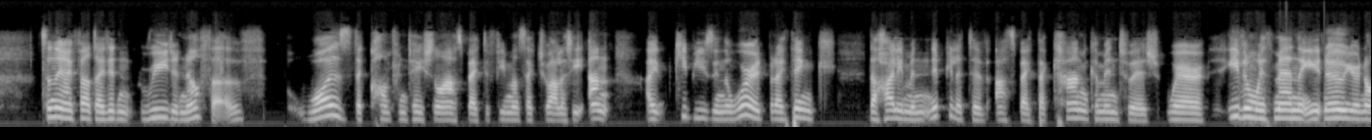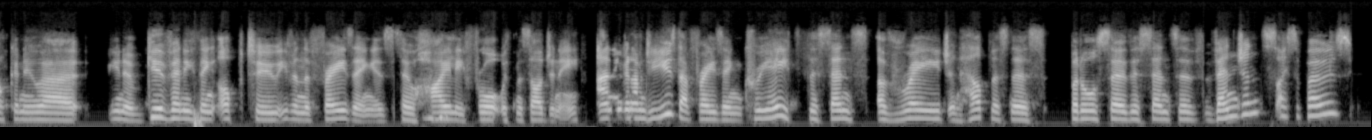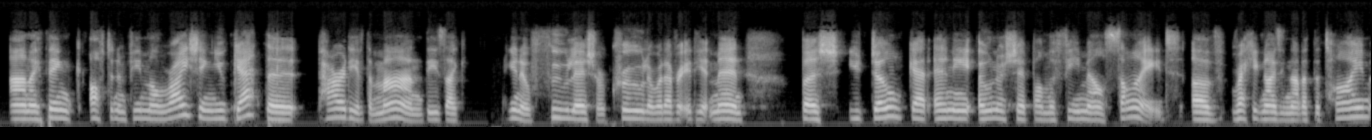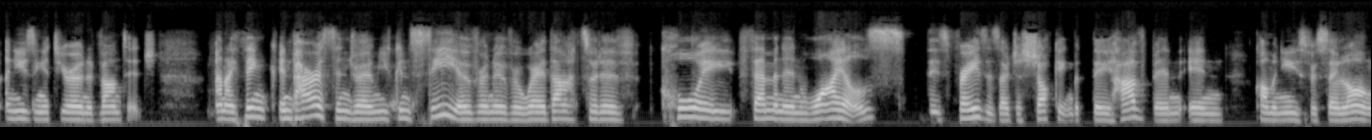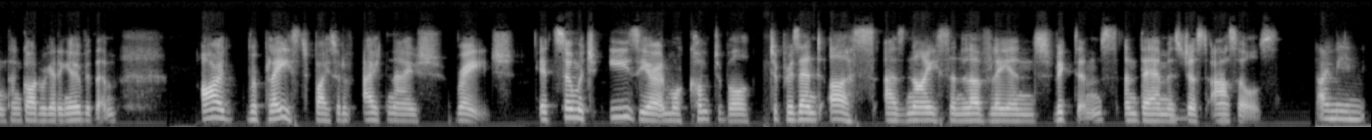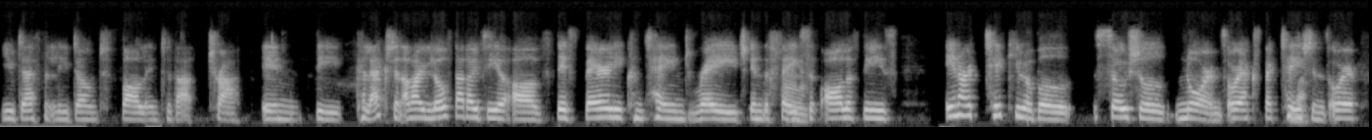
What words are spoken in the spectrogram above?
something I felt I didn't read enough of was the confrontational aspect of female sexuality. And I keep using the word, but I think the highly manipulative aspect that can come into it, where even with men that you know you're not going to, uh, you know, give anything up to, even the phrasing is so mm-hmm. highly fraught with misogyny. And even having to use that phrasing creates this sense of rage and helplessness, but also this sense of vengeance, I suppose. And I think often in female writing, you get the parody of the man, these like, you know, foolish or cruel or whatever idiot men, but you don't get any ownership on the female side of recognizing that at the time and using it to your own advantage. And I think in Paris syndrome, you can see over and over where that sort of coy, feminine wiles, these phrases are just shocking, but they have been in common use for so long. Thank God we're getting over them are replaced by sort of out and out rage. It's so much easier and more comfortable to present us as nice and lovely and victims and them as just assholes. I mean, you definitely don't fall into that trap in the collection. And I love that idea of this barely contained rage in the face mm. of all of these inarticulable social norms or expectations yeah. or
